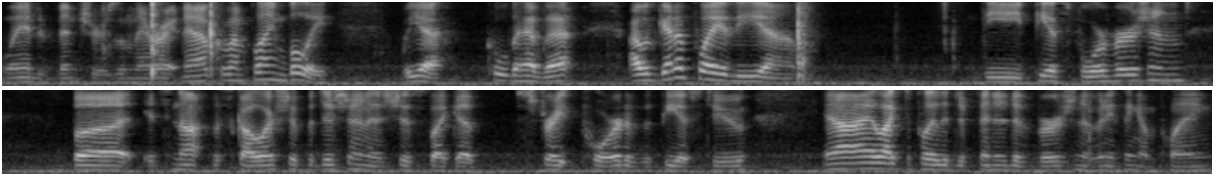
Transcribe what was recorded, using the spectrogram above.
Land Adventures in there right now because I'm playing Bully. But yeah, cool to have that. I was gonna play the um, the PS4 version, but it's not the Scholarship Edition. It's just like a straight port of the PS2, and I like to play the definitive version of anything I'm playing.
